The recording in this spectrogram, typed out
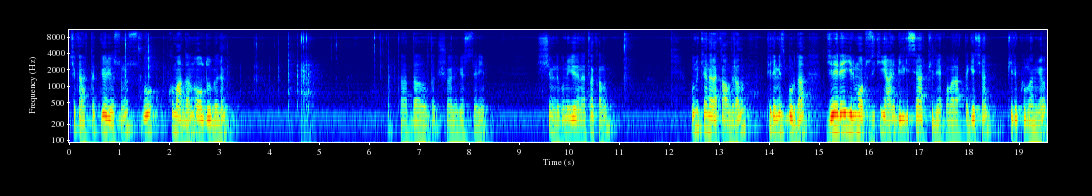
Çıkarttık. Görüyorsunuz. Bu kumandanın olduğu bölüm. Hatta dağıldı. Şöyle göstereyim. Şimdi bunu yerine takalım. Bunu kenara kaldıralım. Pilimiz burada. CR2032 yani bilgisayar pili olarak da geçen pili kullanıyor.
